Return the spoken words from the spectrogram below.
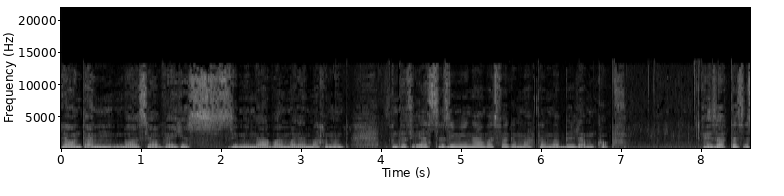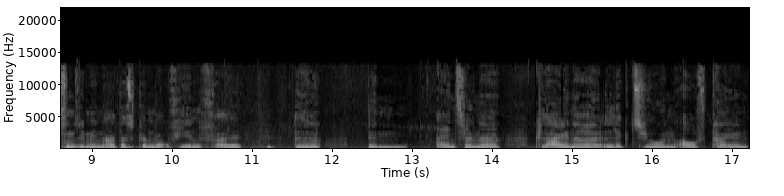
Ja, und dann war es ja, welches Seminar wollen wir denn machen? Und, und das erste Seminar, was wir gemacht haben, war Bilder im Kopf. Er sagt, das ist ein Seminar, das können wir auf jeden Fall äh, in einzelne kleinere Lektionen aufteilen,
